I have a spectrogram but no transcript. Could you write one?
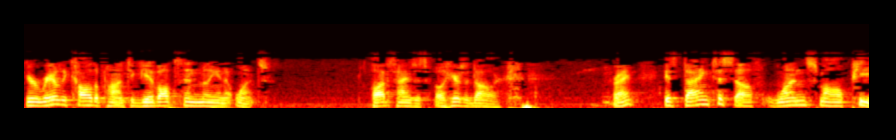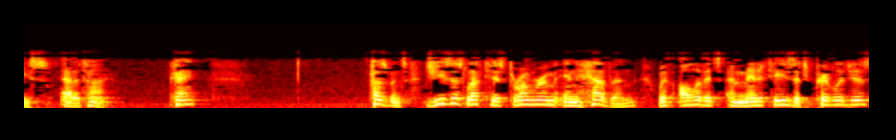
You're rarely called upon to give all $10 million at once. A lot of times it's, well, here's a dollar. right? It's dying to self one small piece at a time. Okay? Husbands, Jesus left his throne room in heaven with all of its amenities, its privileges,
